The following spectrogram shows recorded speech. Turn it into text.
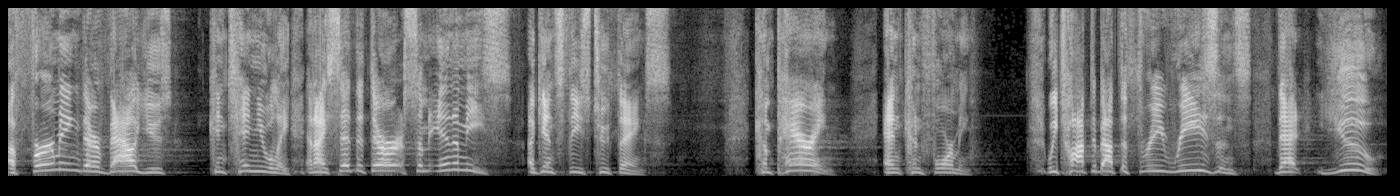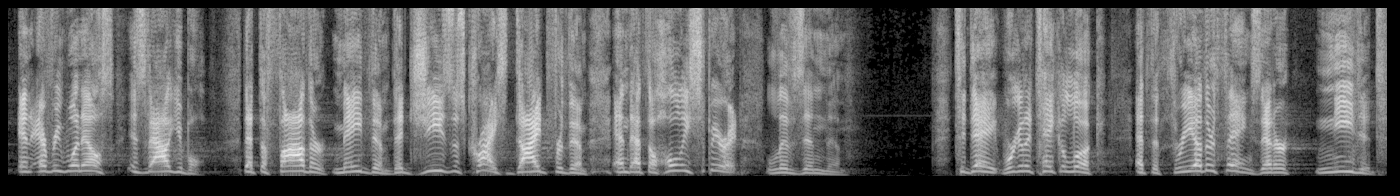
affirming their values continually. And I said that there are some enemies against these two things comparing and conforming. We talked about the three reasons that you and everyone else is valuable that the Father made them, that Jesus Christ died for them, and that the Holy Spirit lives in them. Today, we're going to take a look at the three other things that are needed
